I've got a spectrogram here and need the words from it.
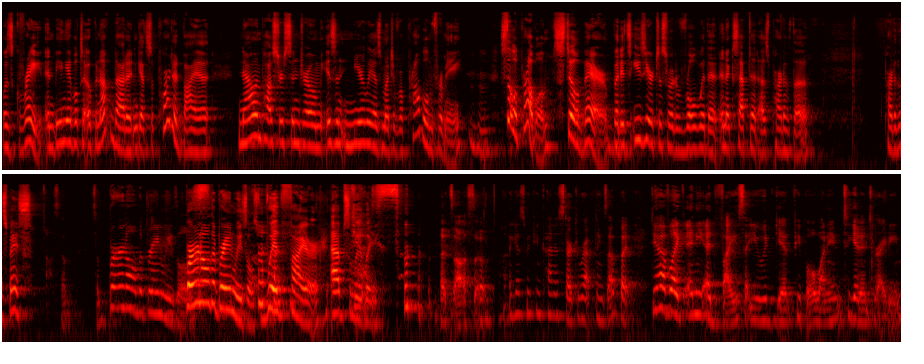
was great. And being able to open up about it and get supported by it Now, imposter syndrome isn't nearly as much of a problem for me. Still a problem, still there, but it's easier to sort of roll with it and accept it as part of the part of the space. Awesome. So burn all the brain weasels. Burn all the brain weasels with fire. Absolutely. That's awesome. I guess we can kind of start to wrap things up, but do you have like any advice that you would give people wanting to get into writing?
